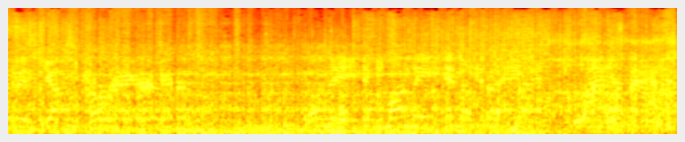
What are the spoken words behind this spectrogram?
In his young career. Won the Money in the Bank ladder match.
